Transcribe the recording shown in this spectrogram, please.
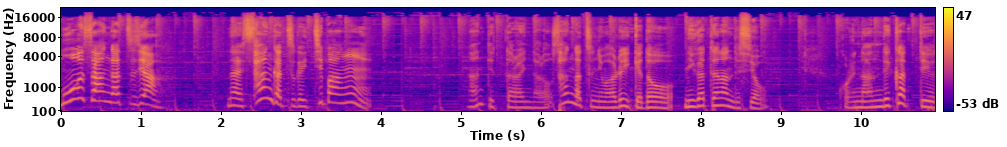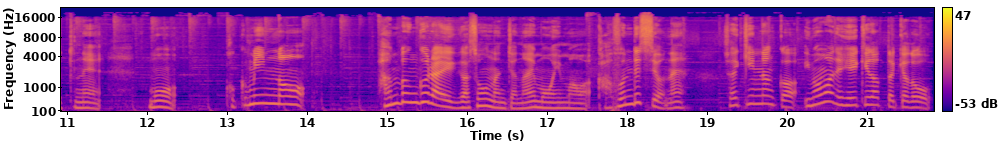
もう3月じゃん。な3月が一番なんて言ったらいいんだろう。3月に悪いけど苦手なんですよ。これなんでかっていうとねもう国民の半分ぐらいがそうなんじゃない？もう今は花粉ですよね。最近なんか今まで平気だったけど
